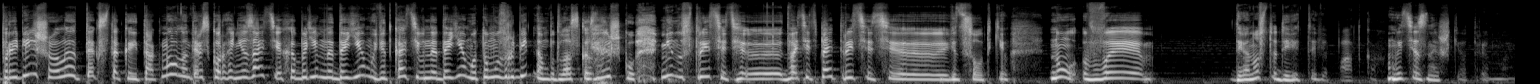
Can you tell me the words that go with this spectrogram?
перебільшую, але текст такий: так, ми волонтерська організація, хабарів не даємо, відкатів не даємо, тому зробіть нам, будь ласка, знижку мінус 30, е, 25-30 е, відсотків. Ну, в 99 випадках ми ці знижки отримуємо.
